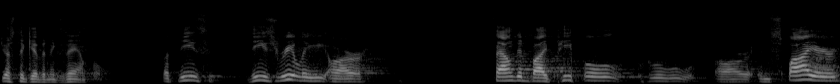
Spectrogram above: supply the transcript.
Just to give an example. But these, these really are founded by people who are inspired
